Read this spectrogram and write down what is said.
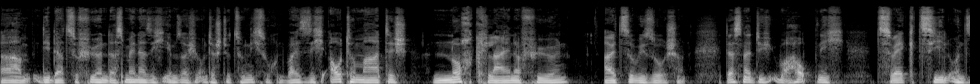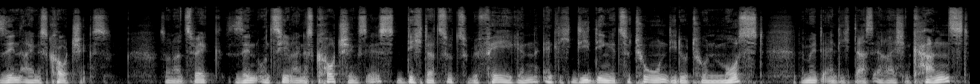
ähm, die dazu führen, dass Männer sich eben solche Unterstützung nicht suchen, weil sie sich automatisch noch kleiner fühlen als sowieso schon. Das ist natürlich überhaupt nicht Zweck, Ziel und Sinn eines Coachings sondern Zweck, Sinn und Ziel eines Coachings ist, dich dazu zu befähigen, endlich die Dinge zu tun, die du tun musst, damit du endlich das erreichen kannst,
